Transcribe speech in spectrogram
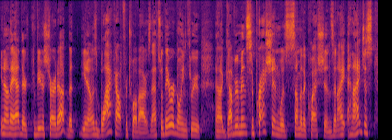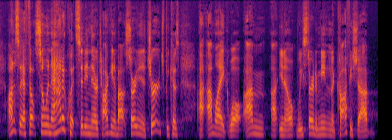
you know, they had their computers charged up, but you know, it was a blackout for 12 hours. That's what they were going through. Uh, government suppression was some of the questions, and I and I just honestly I felt so inadequate sitting there talking about starting a church because I, am like, well, I'm, uh, you know, we started meeting in a coffee shop,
